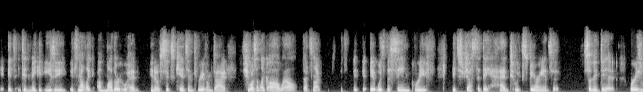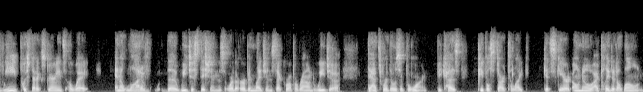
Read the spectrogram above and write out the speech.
it, it didn't make it easy. It's not like a mother who had, you know, six kids and three of them died. She wasn't like, oh, well, that's not, it, it was the same grief. It's just that they had to experience it. So they did. Whereas we pushed that experience away. And a lot of the Ouija Ouijasticians or the urban legends that grow up around Ouija, that's where those are born because people start to like get scared. Oh no, I played it alone.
